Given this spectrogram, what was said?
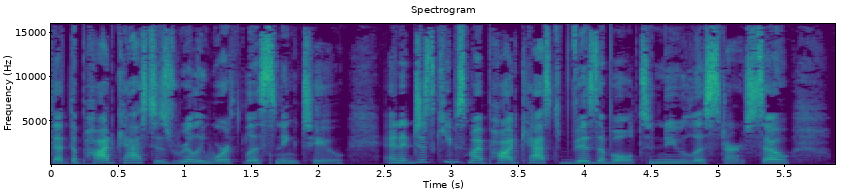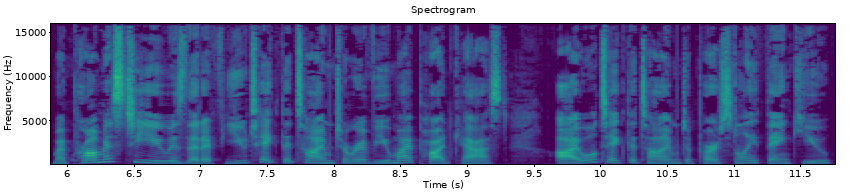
that the podcast is really worth listening to, and it just keeps my podcast visible to new listeners. So, my promise to you is that if you take the time to review my podcast, I will take the time to personally thank you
